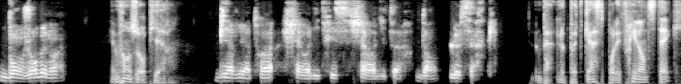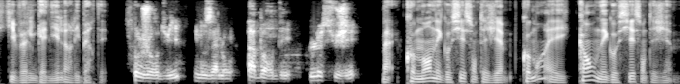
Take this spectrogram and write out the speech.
Bonjour Benoît. Et bonjour Pierre. Bienvenue à toi, chère auditrice, cher auditeur, dans Le Cercle. Bah, le podcast pour les freelance tech qui veulent gagner leur liberté. Aujourd'hui, nous allons aborder le sujet. Bah, comment négocier son TGM Comment et quand négocier son TGM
